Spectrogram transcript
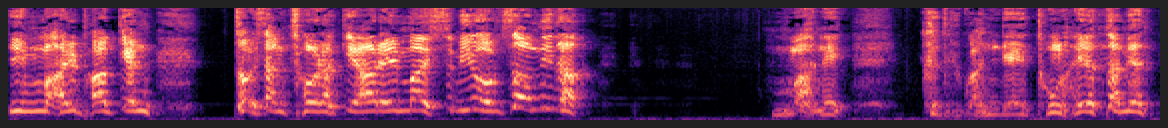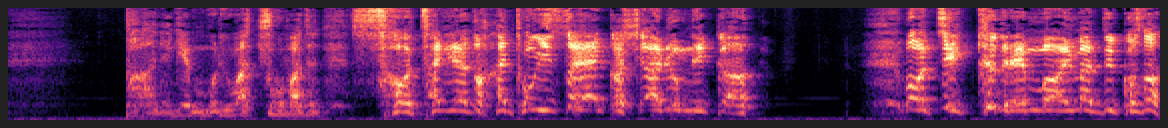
이 말 밖엔 더 이상 전하께 아랠 말씀이 없사옵니다. 만약 그들과 내통하였다면 반에게 무리와 주고받은 서찰이라도 한 통 있어야 할 것이 아니옵니까? 어찌 그들의 말만 듣고서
